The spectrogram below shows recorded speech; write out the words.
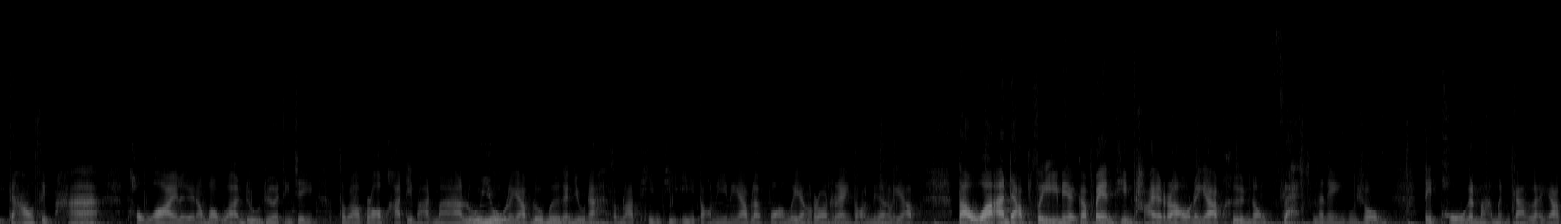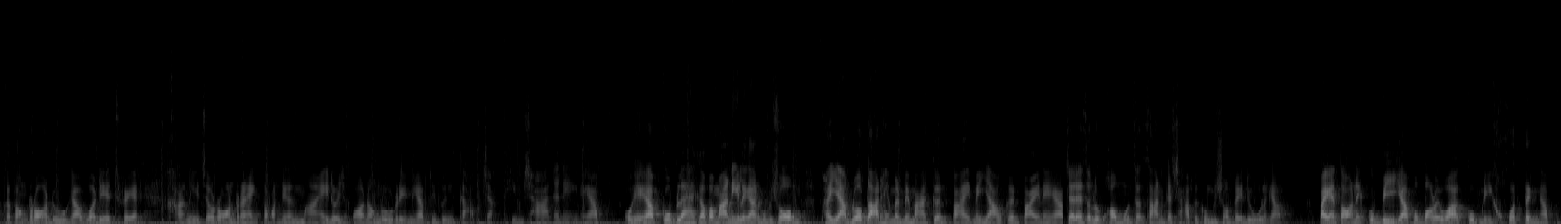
95ทวายเลยต้องบอกว่าดูเดือดจริง ๆสำหรับรอบคัดที่ผ่านมารู้อยู่เลยครับรู้มือกันอยู่นะสำหรับทีม TE ตอนนี้นะครับและฟอร์มก็ยังร้อนแรงต่อเนื่องเลยครับแต่ว่าอันดับ4เนี่ยก็เป็นทีมไทยเรานะครับคือน้องแฟลชนั่นเองคุณผู้ชม ติดโผกันมาเหมือนกันเลยครับก็ต้องรอดูครับว่าเดย์เทรดครั้งนี้จะร้อนแรงต่อเนื่องไหมโดยเฉพาะน้องนูรินครับที่เพิ่งกลับจากทีมชาตินั่นเองนะครับโอเคครับกลุ่มแรกก็ประมาณนี้แล้วกันคุณผู้ชม พยายามรวบรัดให้มันไม่มากเกินไปไม่ยาวเกินไปนะครับจะได้สรุปข้อมูลสั้นๆกระชับให้คุณผู้ชมได้ดูเลยครับไปกันต่อในกลุ่ม B ครับผมบอกเลยว่ากลุ่มนี้โคตรตึงครับ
